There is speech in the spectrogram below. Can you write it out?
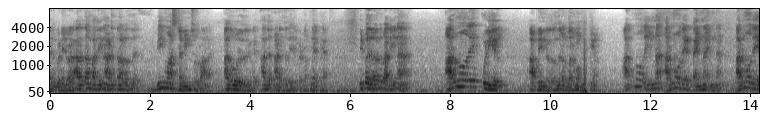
இது பண்ணிடுவார் அதை தான் பார்த்தீங்கன்னா அடுத்த நாள் வந்து பீமாஷ்டமின்னு சொல்லுவாங்க. அது ஒரு இது இருக்குது அது அடுத்தது இருக்கட்டும் நெற்க. இப்போ இதில் வந்து பார்த்தீங்கன்னா அருணோதய குளியல் அப்படின்றது வந்து ரொம்ப ரொம்ப முக்கியம். அருணோதயம்னா அருணோதய டைம்னா என்ன? அருணோதய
